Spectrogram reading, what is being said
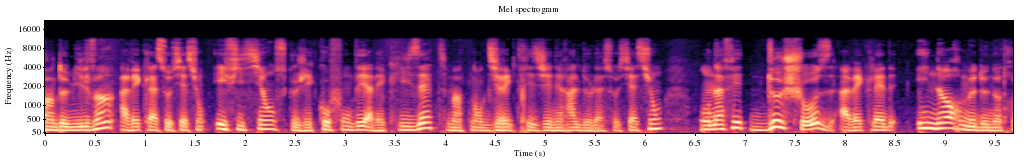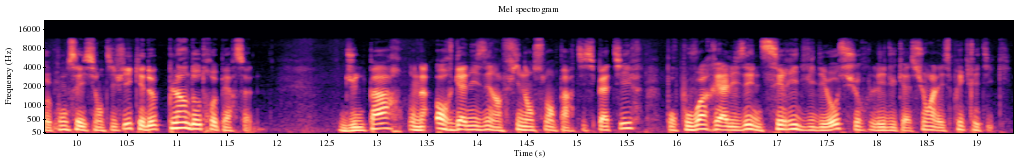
Fin 2020, avec l'association Efficience que j'ai cofondée avec Lisette, maintenant directrice générale de l'association, on a fait deux choses avec l'aide énorme de notre conseil scientifique et de plein d'autres personnes. D'une part, on a organisé un financement participatif pour pouvoir réaliser une série de vidéos sur l'éducation à l'esprit critique.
